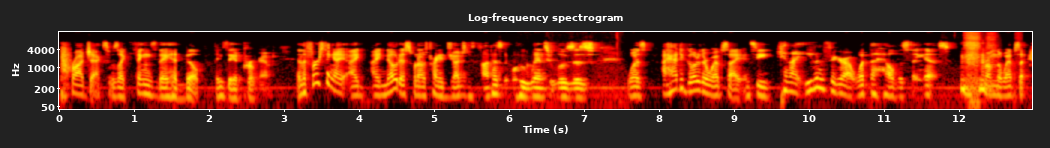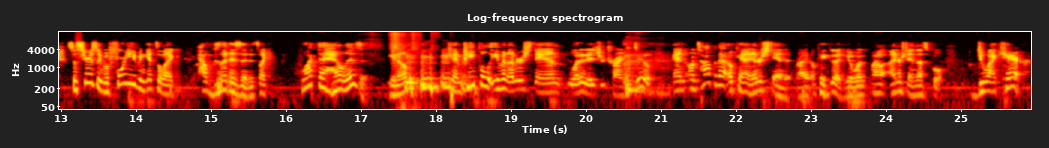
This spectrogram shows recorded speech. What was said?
projects. It was like things they had built, things they had programmed. And the first thing I, I, I noticed when I was trying to judge this contest, like well, who wins, who loses, was I had to go to their website and see can I even figure out what the hell this thing is from the website. So seriously, before you even get to like how good is it, it's like what the hell is it? You know, can people even understand what it is you're trying to do? And on top of that, okay, I understand it, right? Okay, good. Yeah, well, I understand. That's cool. Do I care?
